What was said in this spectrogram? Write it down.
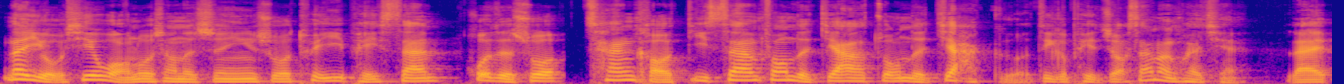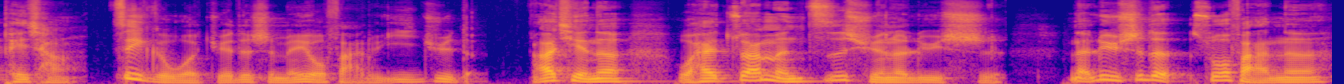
那有些网络上的声音说退一赔三，或者说参考第三方的加装的价格，这个配置要三万块钱来赔偿，这个我觉得是没有法律依据的。而且呢，我还专门咨询了律师，那律师的说法呢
